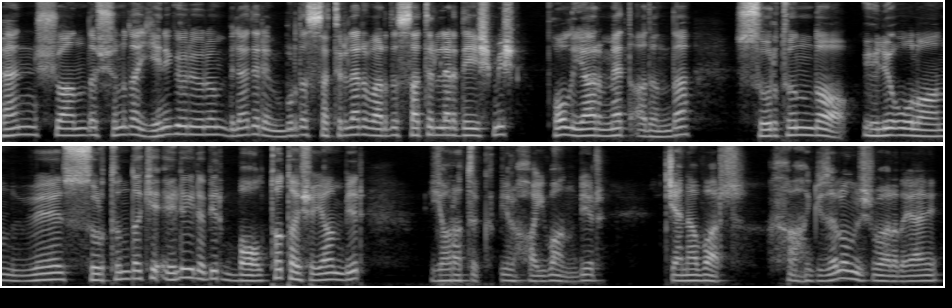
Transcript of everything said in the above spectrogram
Ben şu anda şunu da yeni görüyorum biraderim. Burada satırlar vardı. Satırlar değişmiş. Paul Yarmet adında sırtında eli olan ve sırtındaki eliyle bir balta taşıyan bir yaratık, bir hayvan, bir canavar. Güzel olmuş bu arada yani.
